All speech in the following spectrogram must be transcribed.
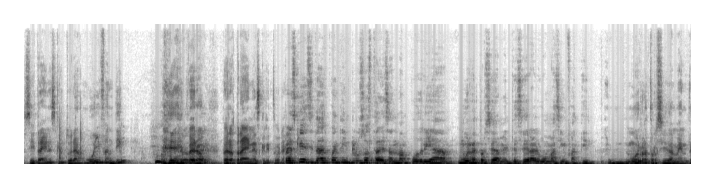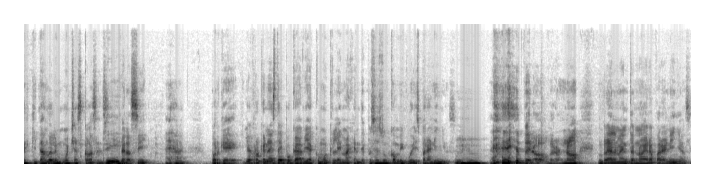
sí traen escritura muy infantil, Pero pero, traen. pero traen escritura. Pero es que si te das cuenta, incluso hasta de Sandman podría muy retorcidamente ser algo más infantil. Muy retorcidamente, quitándole muchas cosas. Sí. Pero sí. Ajá. Porque yo creo que en esta época había como que la imagen de, pues es un cómic, güey, es para niños. Pero, pero no, realmente no era para niños.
